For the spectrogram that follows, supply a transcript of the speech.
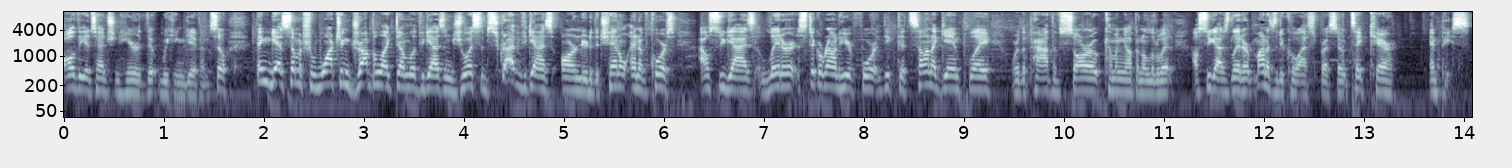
all the attention here that we can give him. So thank you guys so much for watching. Drop a like down below if you guys enjoy. Subscribe if you guys are new to the channel. And of course, I'll see you guys later. Stick around here for the Katana gameplay or the Path of Sorrow coming up in a little bit. I'll see you guys later. Mine is eColi Espresso. Take care and peace.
